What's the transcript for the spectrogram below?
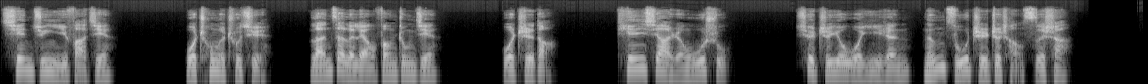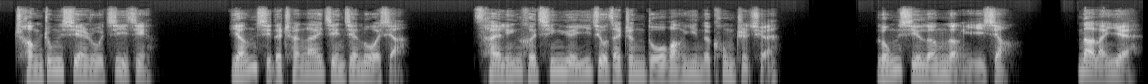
千钧一发间，我冲了出去，拦在了两方中间。我知道，天下人无数，却只有我一人能阻止这场厮杀。场中陷入寂静，扬起的尘埃渐渐落下。彩铃和清月依旧在争夺王印的控制权。龙袭冷冷一笑：“纳兰叶，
